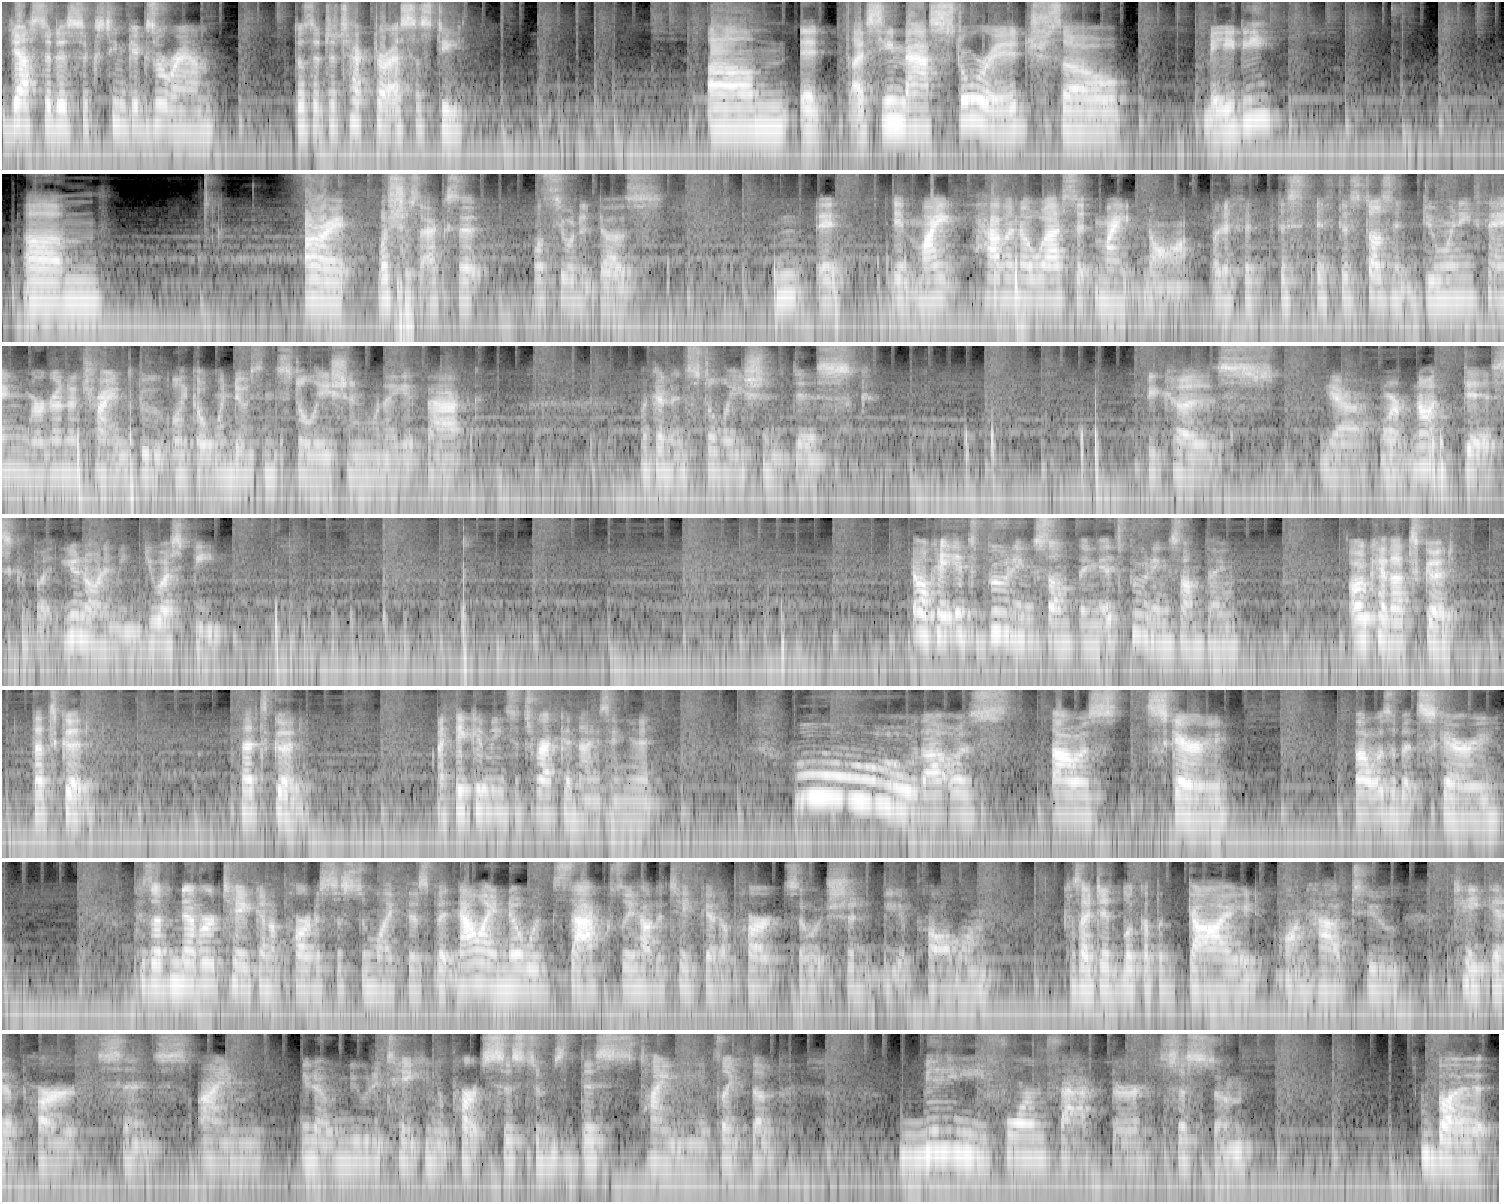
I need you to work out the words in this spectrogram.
yes, it is 16 gigs of RAM. Does it detect our SSD? Um, it, I see mass storage, so maybe. Um, alright, let's just exit. Let's see what it does. It, it might have an OS, it might not. But if it this if this doesn't do anything, we're gonna try and boot like a Windows installation when I get back. Like an installation disk. Because, yeah, or not disk, but you know what I mean, USB. Okay, it's booting something. It's booting something. Okay, that's good. That's good. That's good. I think it means it's recognizing it. Ooh, that was that was scary. That was a bit scary. Because I've never taken apart a system like this, but now I know exactly how to take it apart, so it shouldn't be a problem. Because I did look up a guide on how to take it apart since I'm, you know, new to taking apart systems this tiny. It's like the mini form factor system, but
